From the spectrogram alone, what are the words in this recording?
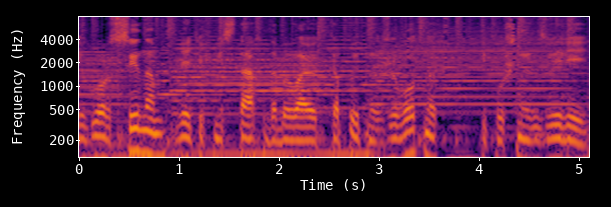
Егор с сыном в этих местах добывают копытных животных и пушных зверей.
